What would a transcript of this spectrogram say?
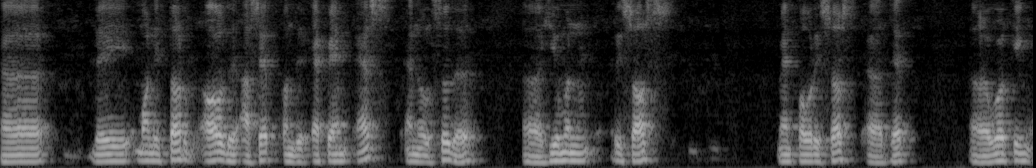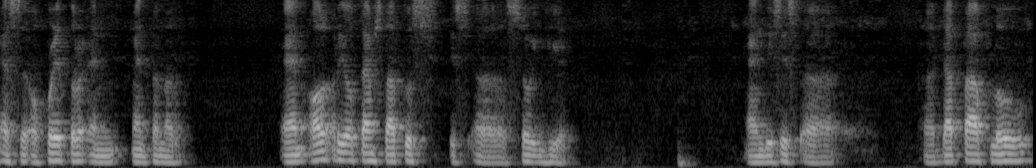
Uh, they monitor all the asset on the APMS and also the uh, human resource, manpower resource uh, that are working as an operator and maintainer. And all real-time status is uh, showing here. And this is a data flow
